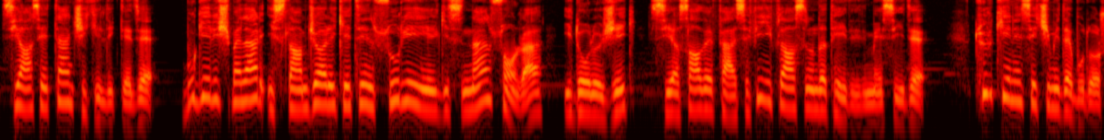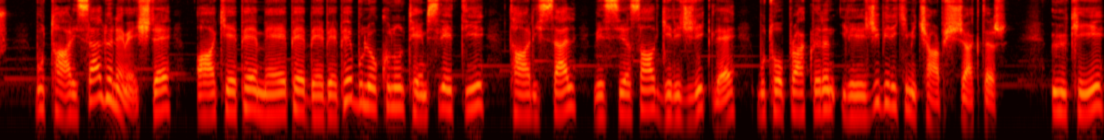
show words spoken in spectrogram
siyasetten çekildik dedi. Bu gelişmeler İslamcı hareketin Suriye'ye ilgisinden sonra ideolojik, siyasal ve felsefi iflasının da teyit edilmesiydi. Türkiye'nin seçimi de budur. Bu tarihsel döneme işte AKP, MHP, BBP blokunun temsil ettiği tarihsel ve siyasal gericilikle bu toprakların ilerici birikimi çarpışacaktır. Ülkeyi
